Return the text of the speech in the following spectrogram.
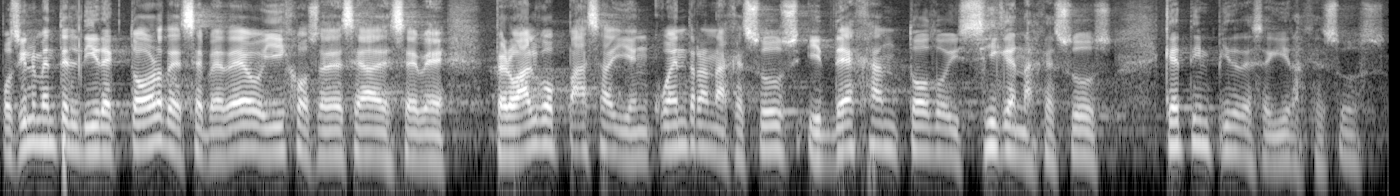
posiblemente el director de Zebedeo, hijos de CB, pero algo pasa y encuentran a Jesús y dejan todo y siguen a Jesús. ¿Qué te impide seguir a Jesús?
